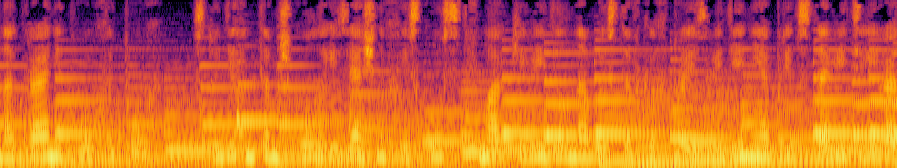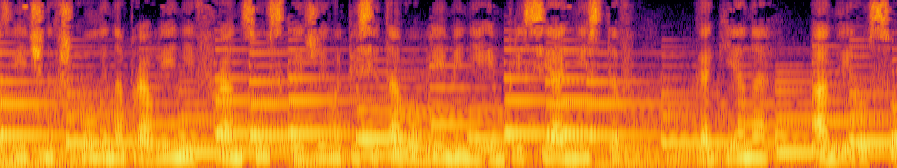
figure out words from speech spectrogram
на грани двух эпох. Студентом школы изящных искусств Марки видел на выставках произведения представителей различных школ и направлений французской живописи того времени импрессионистов, Гогена, Анри Руссо.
